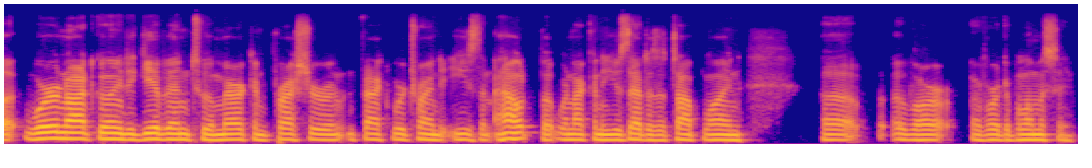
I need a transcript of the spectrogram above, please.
but we're not going to give in to American pressure. In fact, we're trying to ease them out, but we're not going to use that as a top line uh, of our of our diplomacy.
